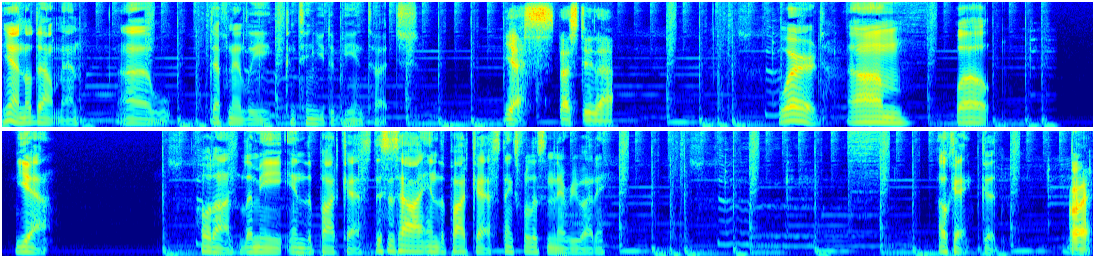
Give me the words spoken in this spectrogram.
Yeah, no doubt, man. Uh, definitely continue to be in touch. Yes, let's do that. Word. Um, well, yeah. Hold on. Let me end the podcast. This is how I end the podcast. Thanks for listening, everybody. Okay, good. All right.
